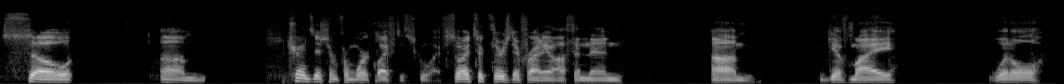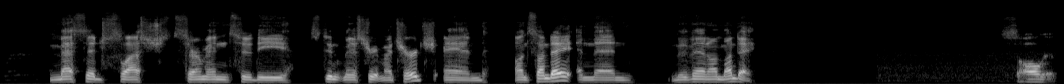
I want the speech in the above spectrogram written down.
So, um, transition from work life to school life. So I took Thursday, Friday off, and then, um, give my little message slash sermon to the student ministry at my church, and on Sunday, and then move in on Monday Solid.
